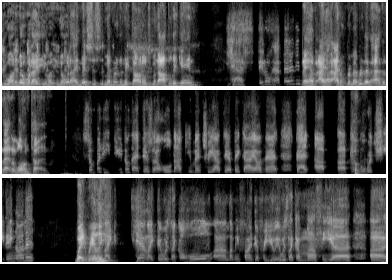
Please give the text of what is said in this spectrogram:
You want to know what I you want you know what I miss is remember the McDonald's Monopoly game? yes, they don't have that anymore. They have I I don't remember them having that in a long time. Somebody, do you know that there's a whole documentary out there, big guy, on that? That uh, uh, people were cheating on it. Wait, really? Like, yeah, like there was like a whole. Uh, let me find it for you. It was like a mafia. Uh,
